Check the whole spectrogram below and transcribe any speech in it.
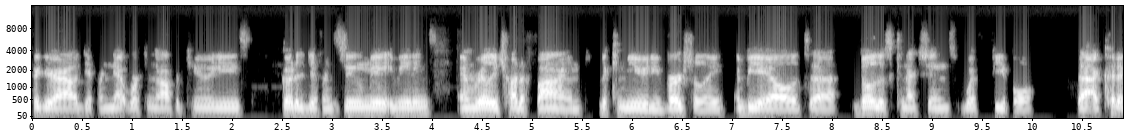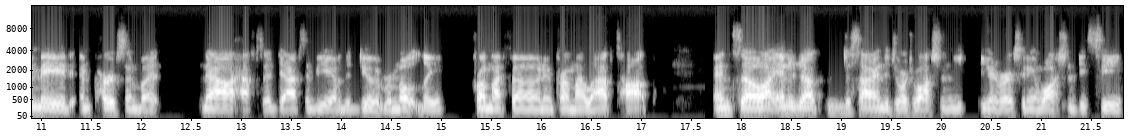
figure out different networking opportunities, go to the different Zoom meetings, and really try to find the community virtually and be able to build those connections with people that I could have made in person, but now I have to adapt and be able to do it remotely from my phone and from my laptop. And so I ended up deciding to George Washington University in Washington, D.C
